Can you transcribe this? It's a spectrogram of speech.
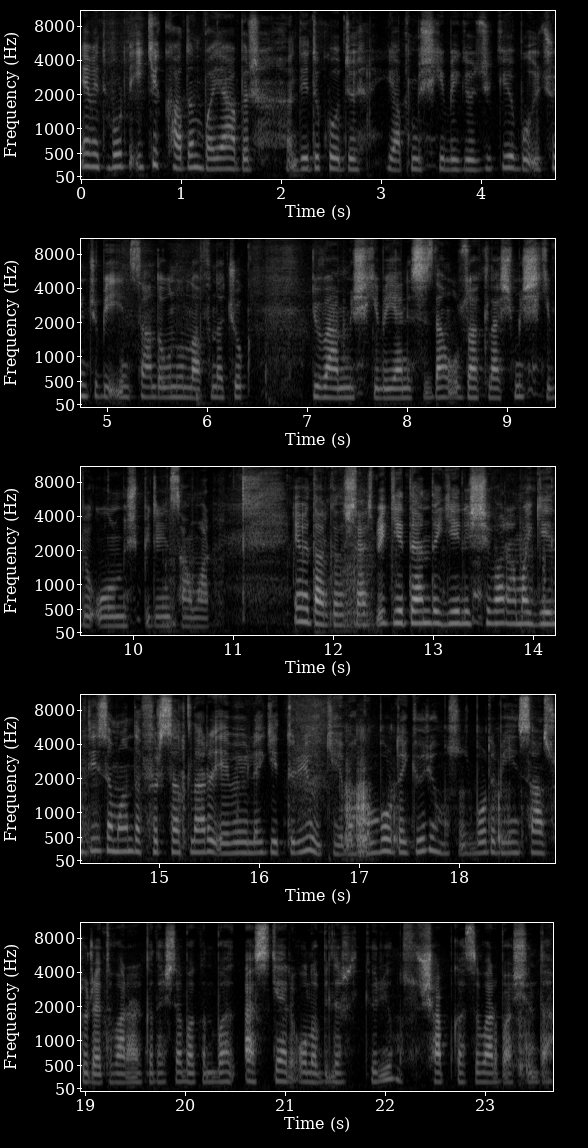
Evet burada iki kadın bayağı bir dedikodu yapmış gibi gözüküyor. Bu üçüncü bir insan da onun lafına çok güvenmiş gibi yani sizden uzaklaşmış gibi olmuş bir insan var. Evet arkadaşlar bir giden de gelişi var ama geldiği zaman da fırsatları eve öyle getiriyor ki bakın burada görüyor musunuz? Burada bir insan sureti var arkadaşlar. Bakın asker olabilir. Görüyor musunuz? Şapkası var başında.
